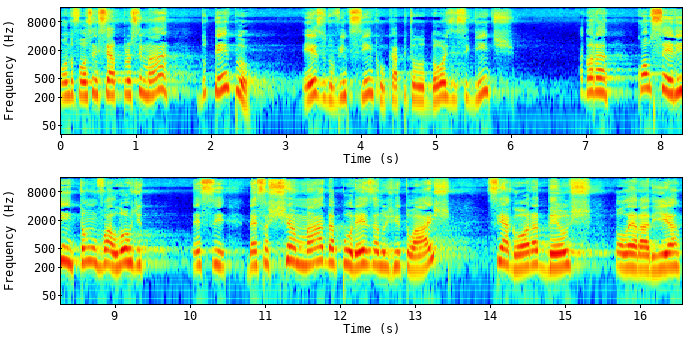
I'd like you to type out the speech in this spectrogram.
quando fossem se aproximar do templo. Êxodo 25, capítulo 2 e seguintes. Agora, qual seria então o valor de desse, dessa chamada pureza nos rituais, se agora Deus toleraria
